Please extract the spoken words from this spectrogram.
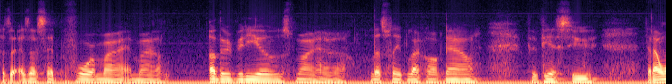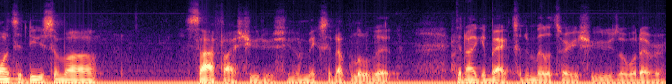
as, as I said before in my in my other videos, my uh, Let's Play Black Hawk Down for PS2, that I wanted to do some uh, sci-fi shooters. You know, mix it up a little bit then I get back to the military shooters or whatever.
